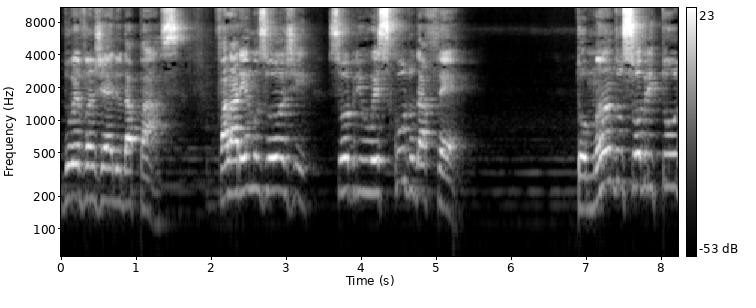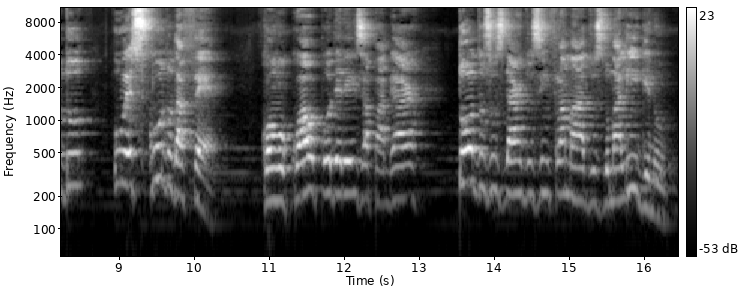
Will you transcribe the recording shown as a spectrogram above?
do Evangelho da Paz. Falaremos hoje sobre o escudo da fé, tomando sobretudo o escudo da fé, com o qual podereis apagar todos os dardos inflamados do maligno.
